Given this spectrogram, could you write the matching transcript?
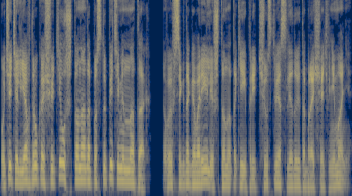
«Учитель, я вдруг ощутил, что надо поступить именно так. Вы всегда говорили, что на такие предчувствия следует обращать внимание».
